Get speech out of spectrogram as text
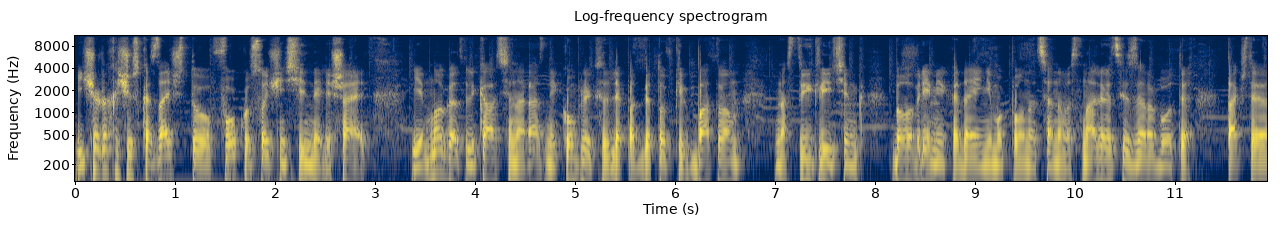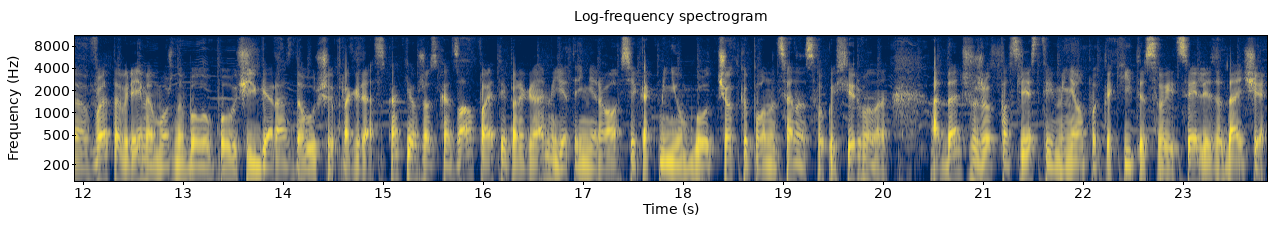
Еще раз хочу сказать, что фокус очень сильно решает. Я много отвлекался на разные комплексы для подготовки к батлам, на стритлифтинг. Было время, когда я не мог полноценно восстанавливаться из-за работы, так что в это время можно было получить гораздо лучший прогресс. Как я уже сказал, по этой программе я тренировался как минимум год четко, полноценно сфокусированно, а дальше уже впоследствии менял под какие-то свои цели, задачи,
